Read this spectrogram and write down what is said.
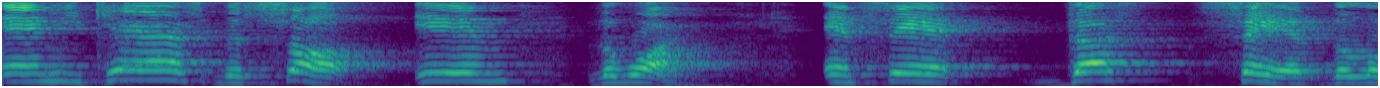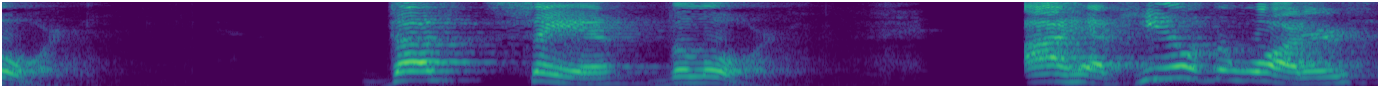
and he cast the salt in the water and said thus saith the lord. Thus saith the lord. I have healed the waters.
